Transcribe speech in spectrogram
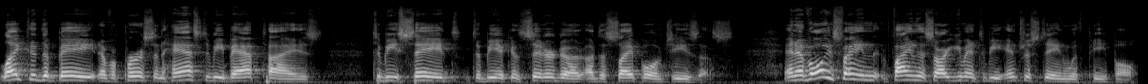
like to debate if a person has to be baptized to be saved, to be considered a, a disciple of Jesus. And I've always find, find this argument to be interesting with people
